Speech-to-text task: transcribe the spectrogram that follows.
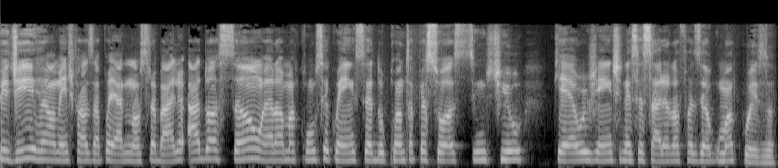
pedir realmente para elas apoiarem o nosso trabalho. A doação ela é uma consequência do quanto a pessoa sentiu que é urgente e necessário ela fazer alguma coisa.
